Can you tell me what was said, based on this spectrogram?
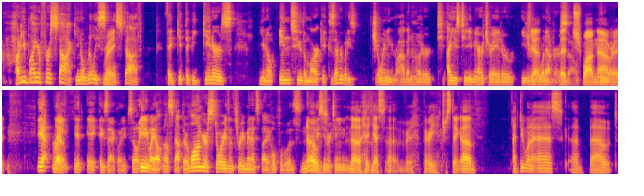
how do you buy your first stock. You know, really simple Right. stuff that get the beginners, you know, into the market because everybody's joining Robinhood or T- I use TD Ameritrade or E Yeah, or whatever. So Schwab now, anyway. right? yeah, right. It, it- exactly. So anyway, I'll, I'll stop there. Longer story than three minutes, but I hope it was No, at least entertaining. No, yes, uh, very interesting. Um, I do want to ask about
